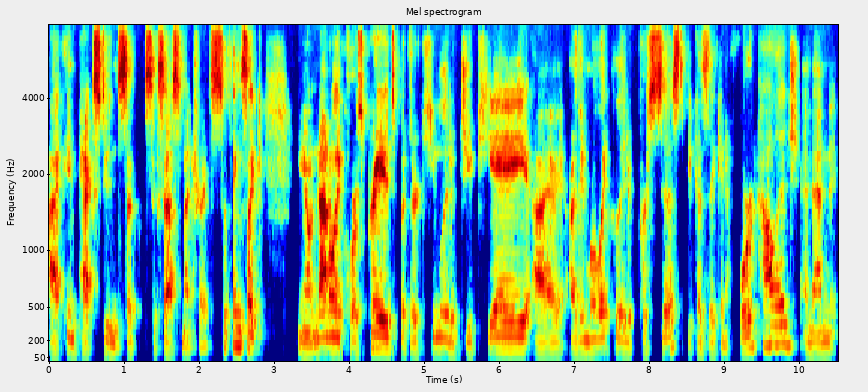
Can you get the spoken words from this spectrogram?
uh, impact student su success metrics. So things like, you know, not only course grades, but their cumulative GPA, uh, are they more likely to persist because they can afford college? And then,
